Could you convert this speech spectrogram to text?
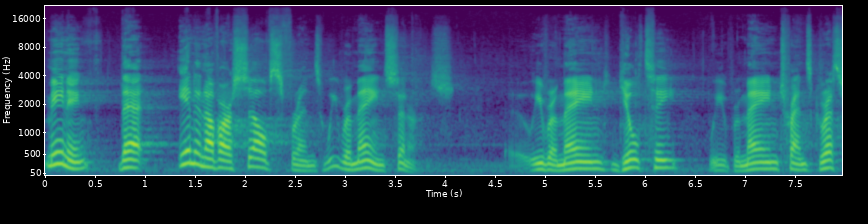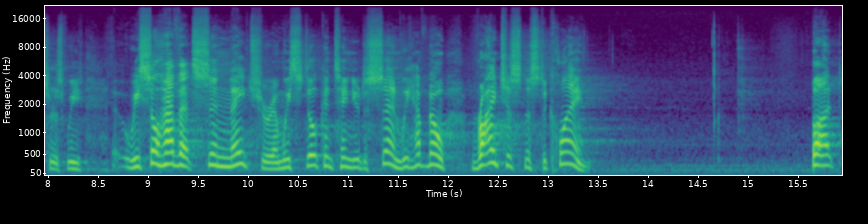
Meaning that in and of ourselves, friends, we remain sinners. We remain guilty. We remain transgressors. We we still have that sin nature and we still continue to sin. We have no righteousness to claim. But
